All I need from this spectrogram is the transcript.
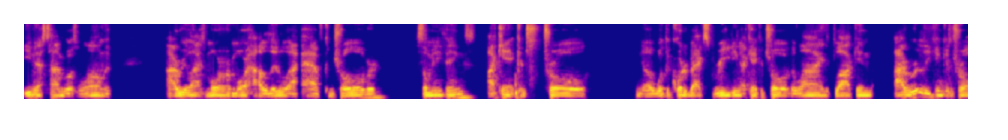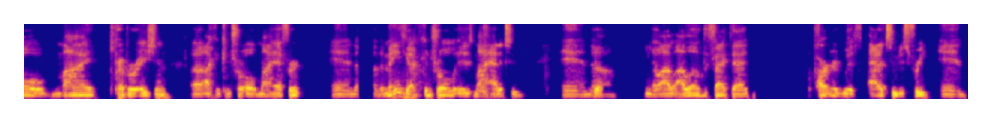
even as time goes along, I realize more and more how little I have control over so many things. I can't control, you know, what the quarterback's reading. I can't control the lines blocking. I really can control my preparation. Uh, I can control my effort. And uh, the main thing I can control is my attitude. And, um, you know, I, I love the fact that partnered with Attitude is Free. And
